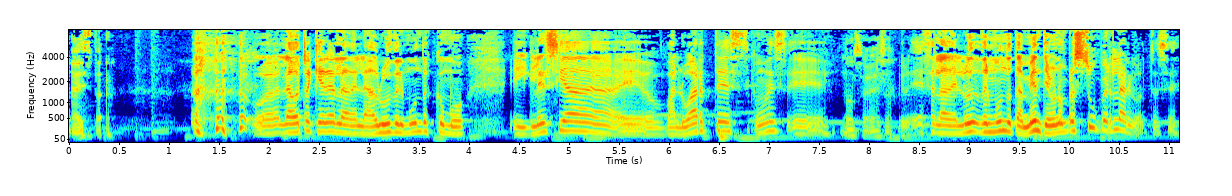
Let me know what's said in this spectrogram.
Ahí está. La otra que era la de la luz del mundo es como Iglesia eh, Baluartes, ¿cómo es? Eh, No sé esa. esa es la de luz del mundo también, tiene un nombre súper largo. Entonces,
